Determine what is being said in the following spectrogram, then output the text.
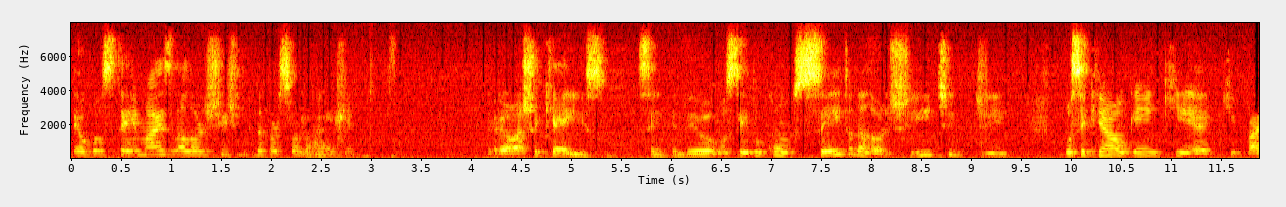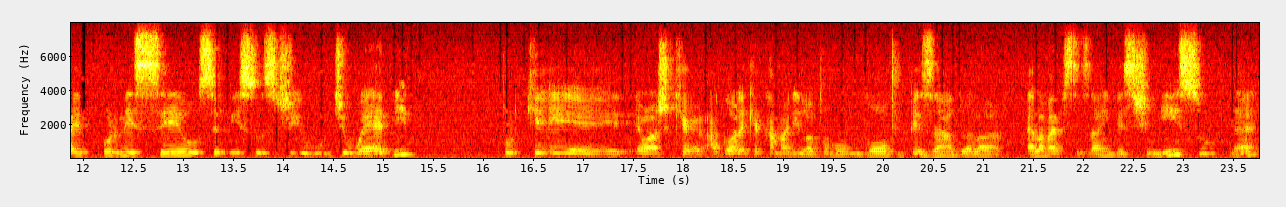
eu gostei mais da lore sheet do que da personagem. Eu acho que é isso. Você entendeu? Eu gostei do conceito da lore sheet de você criar alguém que é que vai fornecer os serviços de, de web porque eu acho que agora que a Camarilla tomou um golpe pesado, ela, ela vai precisar investir nisso, né?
